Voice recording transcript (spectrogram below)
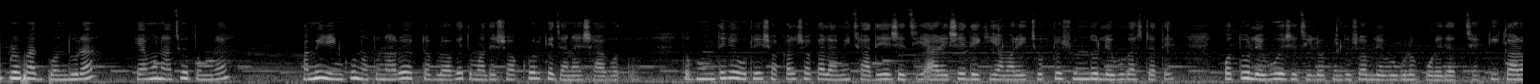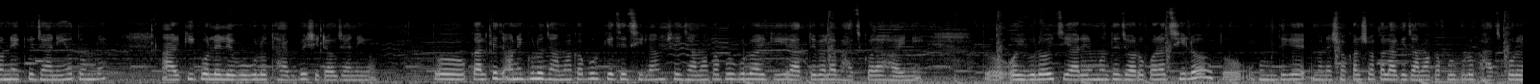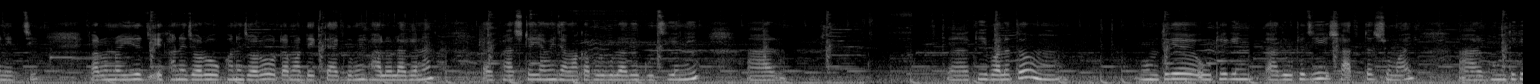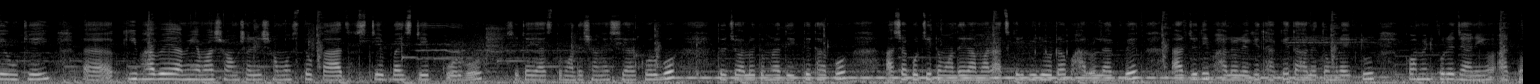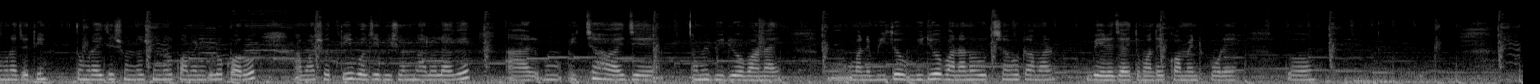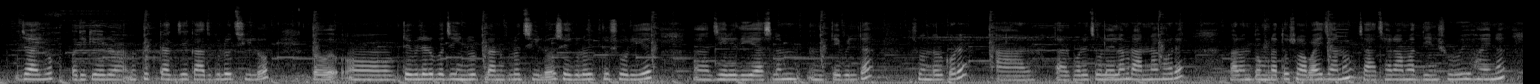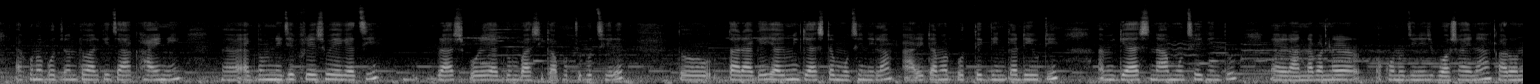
সুপ্রভাত বন্ধুরা, কেমন আছো তোমরা? আমি রিঙ্কু, নতুন আরও একটা ব্লগে তোমাদের সকলকে জানাই স্বাগত। তো ঘুম থেকে উঠেই সকাল সকাল আমি ছাদে এসেছি আর এসে দেখি আমার এই ছোট্ট সুন্দর লেবু গাছটাতে কত লেবু এসেছিল, কিন্তু সব লেবুগুলো পড়ে যাচ্ছে। কি কারণে একটু জানিও তোমরা? আর কি করলে লেবুগুলো থাকবে সেটাও জানিও। তো কালকে অনেকগুলো জামা কাপড় কেচেছিলাম, সেই জামা কাপড়গুলো আর কি রাত্রেবেলা ভাজ করা হয়নি। তো ওইগুলোই চেয়ারের মধ্যে জড়ো করা ছিল। তো ঘুম থেকে মানে সকাল সকাল আগে জামা কাপড়গুলো ভাঁজ করে নিচ্ছি। কারণ ওই যে এখানে জড়ো, ওখানে জড়ো, ওটা আমার দেখতে একদমই ভালো লাগে না। তাই ফার্স্টেই আমি জামা কাপড়গুলো আগে গুছিয়ে নিই। আর কি বলো তো ঘুম থেকে উঠে কিন, আজ উঠেছি সাতটার সময়। আর ঘুম থেকে উঠেই কীভাবে আমি আমার সংসারের সমস্ত কাজ স্টেপ বাই স্টেপ করব, সেটাই আজ তোমাদের সঙ্গে শেয়ার করব। তো চলো তোমরা দেখতে থাকো। আশা করছি তোমাদের আমার আজকের ভিডিওটা ভালো লাগবে। আর যদি ভালো লেগে থাকে, তাহলে তোমরা একটু কমেন্ট করে জানিও। আর তোমরা যদি, তোমরা এই যে সুন্দর সুন্দর কমেন্টগুলো করো, আমার সত্যিই বলছি ভীষণ ভালো লাগে। আর ইচ্ছা হয় যে আমি ভিডিও বানাই। মানে ভিডিও ভিডিও বানানোর উৎসাহটা আমার বেড়ে যায় তোমাদের কমেন্ট পড়ে তো যাই হোক ওদিকের আহ, টুকটাক যে কাজগুলো ছিল তো টেবিলের উপর যে ইনডোর প্ল্যান্টগুলো ছিল সেগুলো একটু সরিয়ে ঝেড়ে দিয়ে আসলাম টেবিলটা সুন্দর করে। আর তারপরে চলে এলাম রান্নাঘরে। কারণ তোমরা তো সবাই জানো চা ছাড়া আমার দিন শুরুই হয় না। এখনও পর্যন্ত আর কি চা খাইনি। একদম নিজে ফ্রেশ হয়ে গেছি ব্রাশ করে একদম বাসি কাপড় চোপড় ছেড়ে। তো তার আগেই আমি গ্যাসটা মুছে নিলাম। আর এটা আমার প্রত্যেক দিনকার ডিউটি আমি গ্যাস না মুছে কিন্তু রান্নাবান্নার কোনো জিনিস বসাই না। কারণ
